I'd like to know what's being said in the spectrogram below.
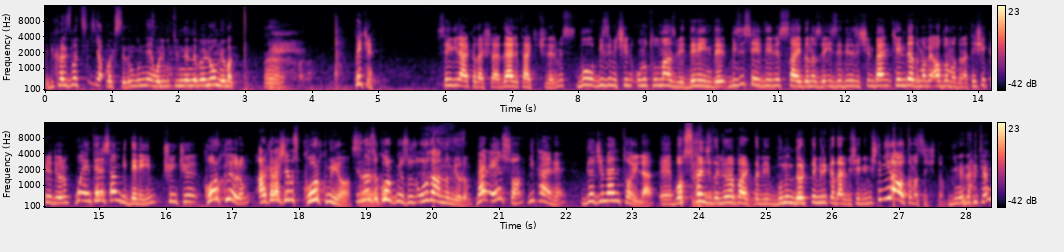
E bir karizmatik yapmak istedim. Bu ne? Hollywood filmlerinde böyle olmuyor bak. Ha. Peki. Sevgili arkadaşlar, değerli takipçilerimiz, bu bizim için unutulmaz bir deneyimdi. Bizi sevdiğiniz, saydığınız ve izlediğiniz için ben kendi adıma ve ablam adına teşekkür ediyorum. Bu enteresan bir deneyim. Çünkü korkuyorum. Arkadaşlarımız korkmuyor. Siz nasıl korkmuyorsunuz onu da anlamıyorum. Ben en son bir tane Gacimento'yla e, Bostancı'da Luna Park'ta bir, bunun dörtte biri kadar bir şey binmiştim. Yine altıma sıçtım. Yine derken?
